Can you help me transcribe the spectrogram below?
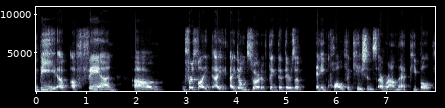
be a, a fan, um, first of all, I, I, I, don't sort of think that there's a any qualifications around that. People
